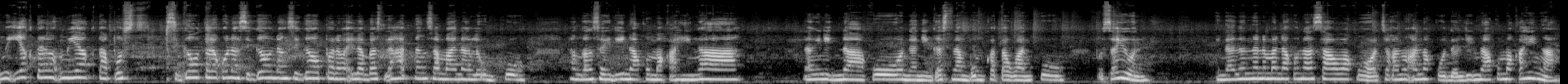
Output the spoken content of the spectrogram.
umiiyak na lang umiyak, tapos sigaw talaga ko na sigaw ng sigaw para mailabas lahat ng sama ng loob ko. Hanggang sa hindi na ako makahinga, nanginig na ako, nanigas na buong katawan ko. Tapos ayun, inano na naman ako ng asawa ko at saka ng anak ko dahil di na ako makahinga.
